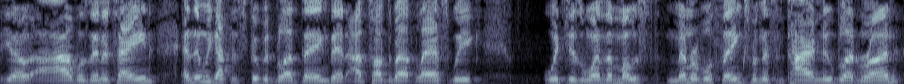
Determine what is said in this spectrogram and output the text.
you know, I was entertained. And then we got this stupid blood thing that I've talked about last week, which is one of the most memorable things from this entire new blood run.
